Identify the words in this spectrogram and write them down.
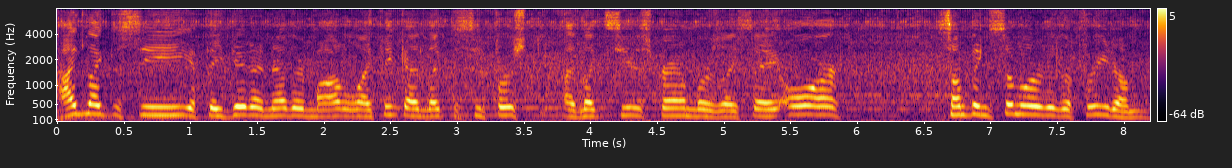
I'd like to see if they did another model. I think I'd like to see first, I'd like to see the Scrambler, as I say, or something similar to the Freedom,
